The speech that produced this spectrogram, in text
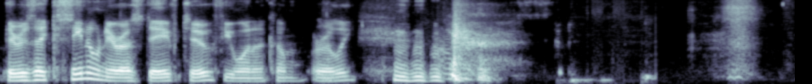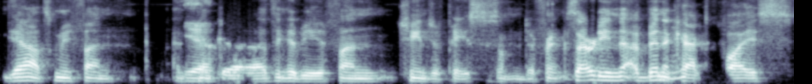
there is a casino near us dave too if you want to come early Yeah, it's gonna be fun. I Yeah. think uh, I think it'd be a fun change of pace to something different. Because I already kn- I've been Mhm. to CAX twice.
